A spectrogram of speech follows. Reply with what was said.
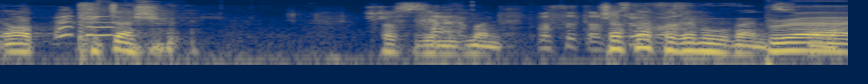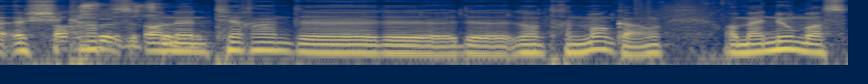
Oh putain, Chasse faisait mouvement. Chasse faisait mouvement. Bruh, je suis gerade on un terrain de, d'entraînement gang. Hein. On oh, manumos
